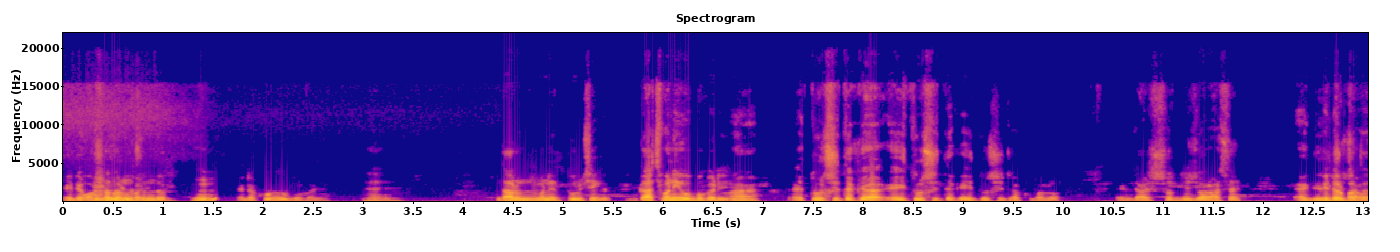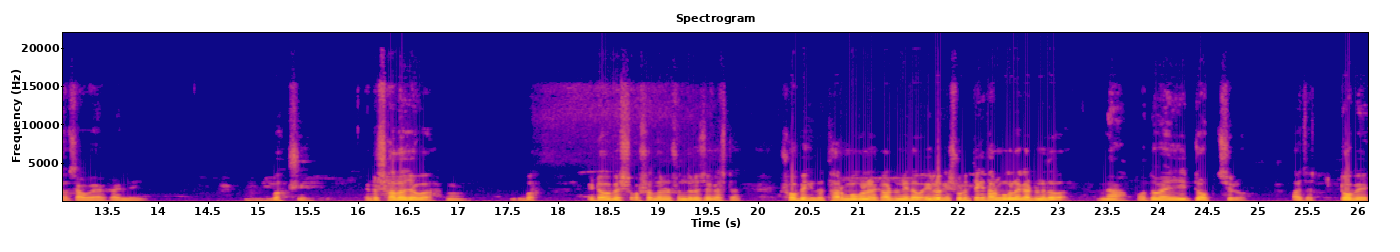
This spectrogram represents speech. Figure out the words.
এটা অসাধারণ সুন্দর। হুম? এটা খুবই উপকারী। হ্যাঁ। দারুণ। মানে তুলসী গাছ মানেই উপকারী। হ্যাঁ। এই তুলসী থেকে এই তুলসী থেকে এই তুলসীটা খুব ভালো। যার সর্দি জ্বর আছে একদিন এটার পাতা? চাবা একাই নেই। বাহ। এটা সাদা জবা। হুম। বাহ। এটাও বেশ অসাধারণ সুন্দর হয়েছে গাছটা। সবই কিন্তু থার্মোকলের কার্টুনে দেওয়া। এগুলো কি শুরু থেকে থার্মোকলের কার্টুনে দেওয়া? না প্রথমে টপ ছিল। আচ্ছা টবে।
